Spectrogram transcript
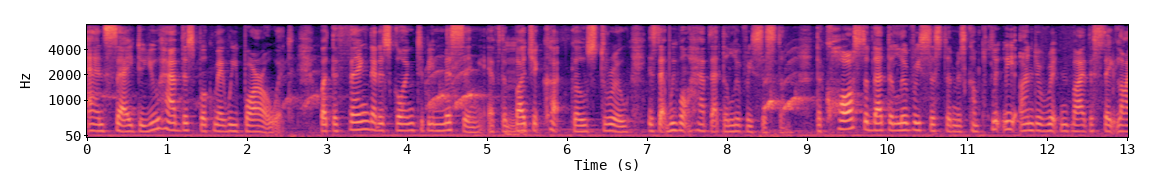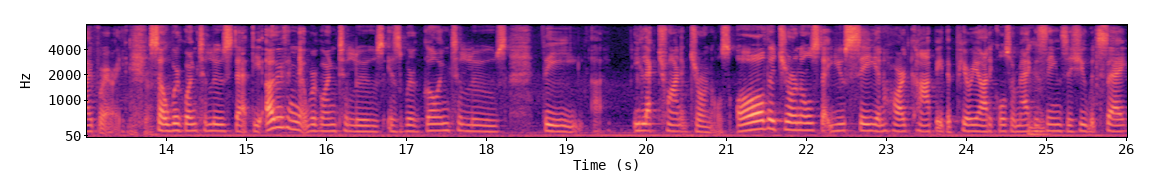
and say, "Do you have this book? May we borrow it?" But the thing that is going to be missing if the mm. budget cut goes through is that we won't have that delivery system. The cost of that delivery system is completely underwritten by the state library. Okay. So we're going to lose that. The other thing that we're going to lose is we're going to lose the uh, electronic journals. All the journals that you see in hard copy, the periodicals or mm-hmm. magazines, mm -hmm. as you would say,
